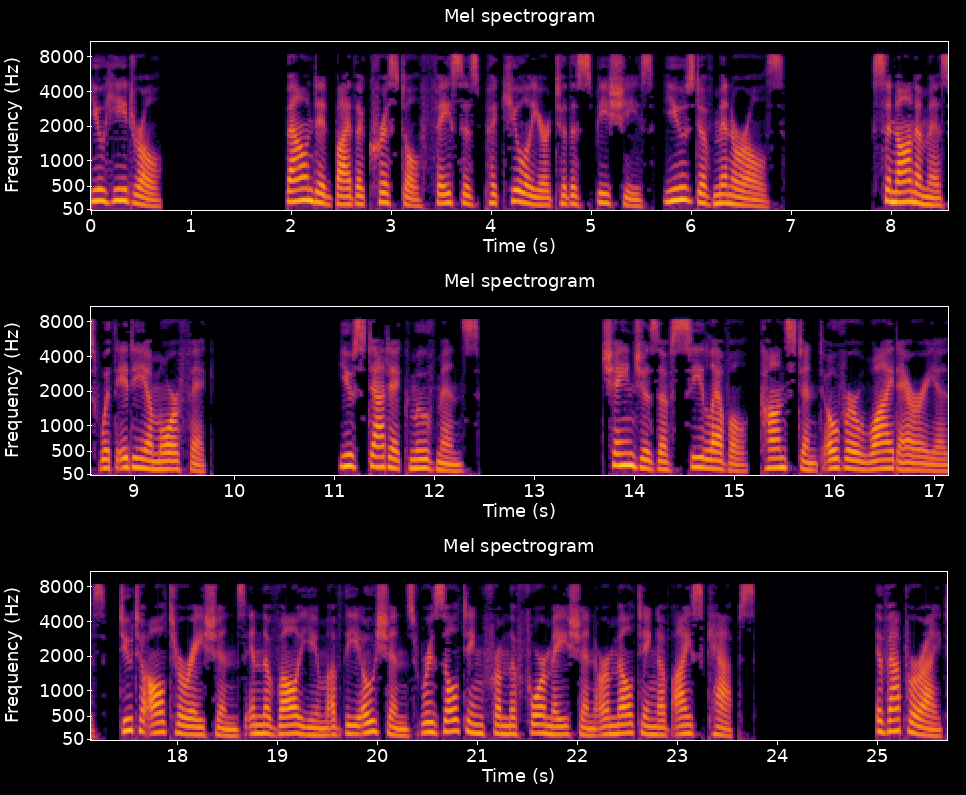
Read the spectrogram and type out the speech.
Euhedral Bounded by the crystal faces peculiar to the species, used of minerals. Synonymous with idiomorphic. Eustatic movements Changes of sea level, constant over wide areas, due to alterations in the volume of the oceans resulting from the formation or melting of ice caps. Evaporite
